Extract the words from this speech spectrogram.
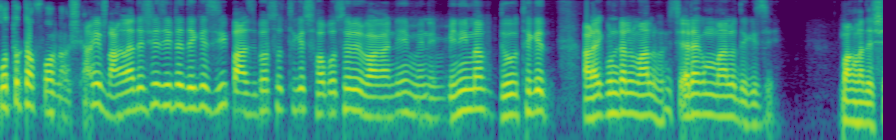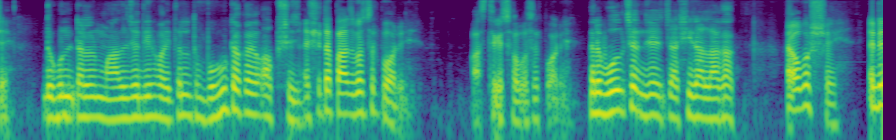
কতটা ফল আসে? আমি বাংলাদেশে যেটা দেখেছি পাঁচ বছর থেকে ছ বছরের বাগানে মিনিমাম দু থেকে আড়াই কুইন্টাল মাল হয়েছে এরকম মালও দেখেছি বাংলাদেশে। দু কুইন্টাল মাল যদি হয় তাহলে তো বহু টাকা অপসিজ আর সেটা পাঁচ বছর পরে পাঁচ থেকে ছ বছর পরে। তাহলে বলছেন যে চাষিরা লাগাক। হ্যাঁ অবশ্যই। এটা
